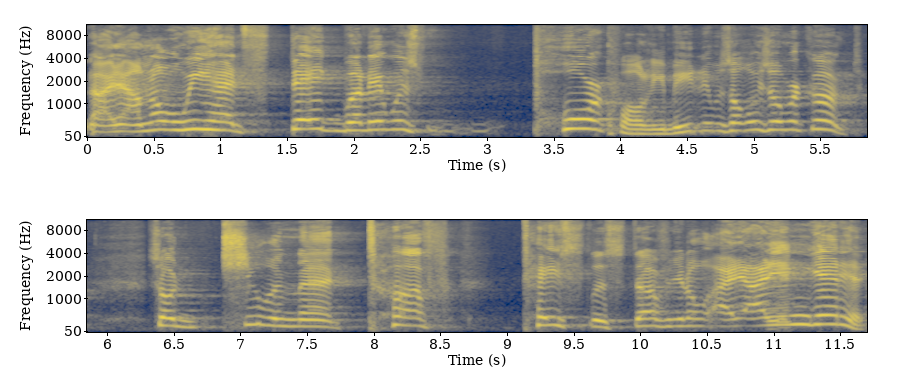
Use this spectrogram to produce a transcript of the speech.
Now, I know we had steak, but it was poor quality meat. It was always overcooked. So chewing that tough, tasteless stuff, you know, I, I didn't get it.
